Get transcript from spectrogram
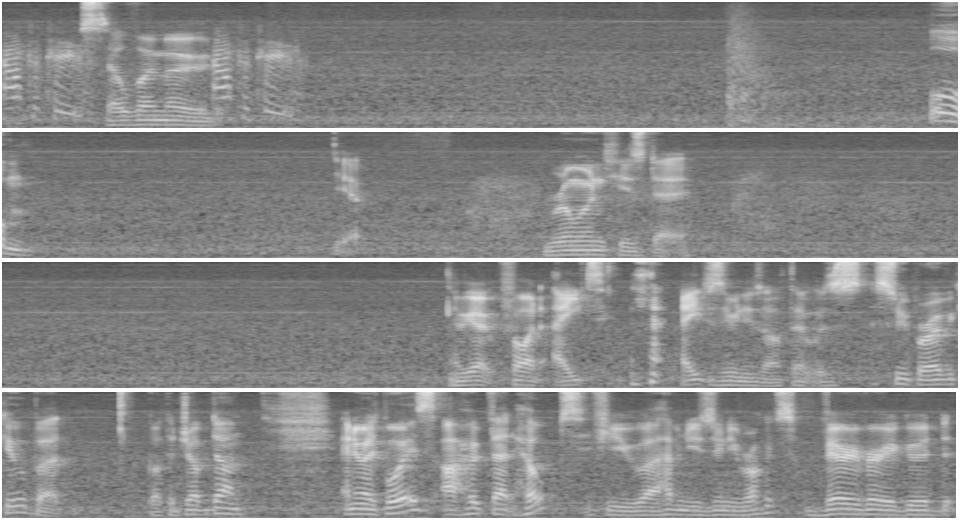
Altitude. Salvo mode. Altitude. Boom. Yep. Ruined his day. There we go. Fired eight, eight Zunis off. That was super overkill, but got the job done. Anyways, boys, I hope that helps. If you uh, haven't used Zuni rockets, very, very good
